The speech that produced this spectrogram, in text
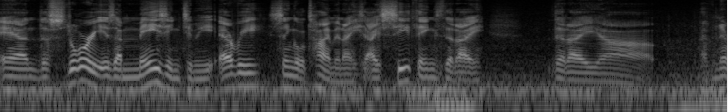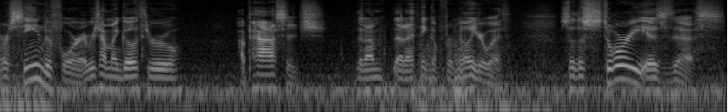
and the story is amazing to me every single time. And I, I see things that I that I uh, have never seen before every time I go through a passage that I'm that I think I'm familiar with. So the story is this:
